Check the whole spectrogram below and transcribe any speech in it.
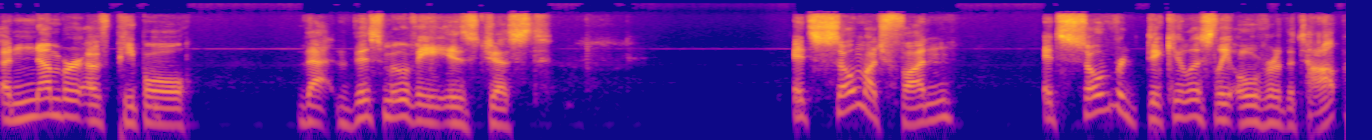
a number of people that this movie is just it's so much fun. It's so ridiculously over the top,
